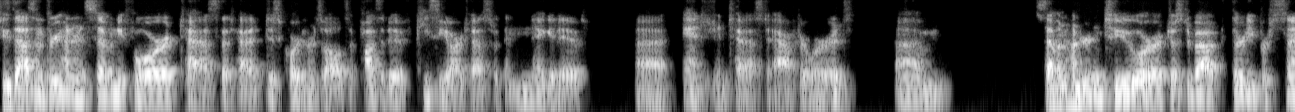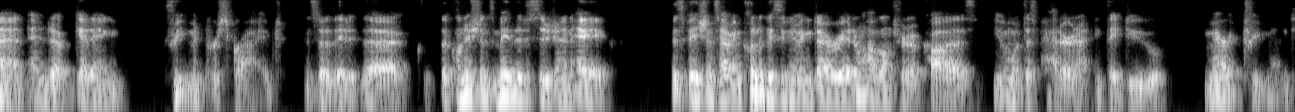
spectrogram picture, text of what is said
2,374 tests that had discordant results, a positive PCR test with a negative uh, antigen test afterwards, um, 702 or just about 30% ended up getting treatment prescribed. And so they, the the clinicians made the decision, hey, this patient's having clinically significant diarrhea. I don't have an alternative cause. Even with this pattern, I think they do merit treatment.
